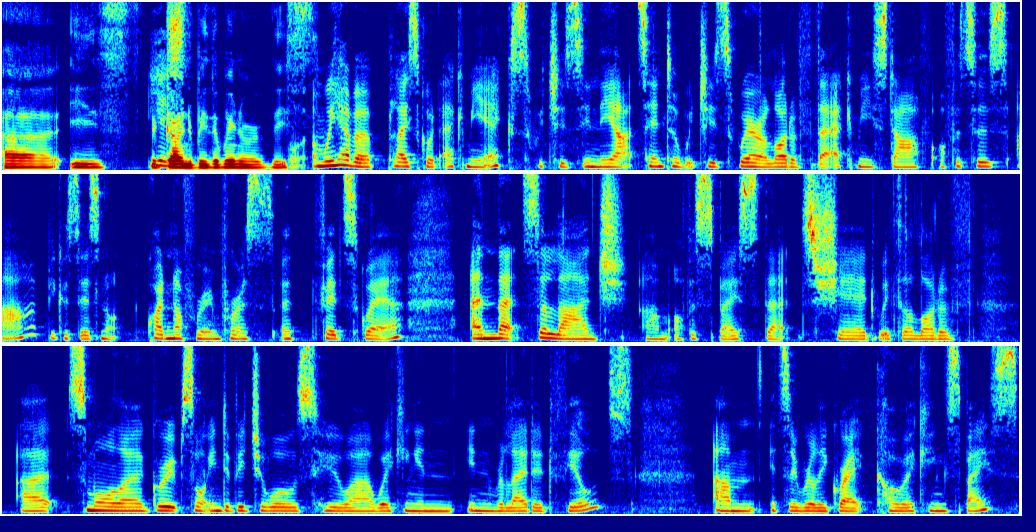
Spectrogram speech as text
uh, is Yes. going to be the winner of this. And we have a place called ACMI X, which is in the Art Centre, which is where a lot of the ACMI staff offices are because there's not quite enough room for us at Fed Square. And that's a large um, office space that's shared with a lot of uh, smaller groups or individuals who are working in, in related fields. Um, it's a really great co working space,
